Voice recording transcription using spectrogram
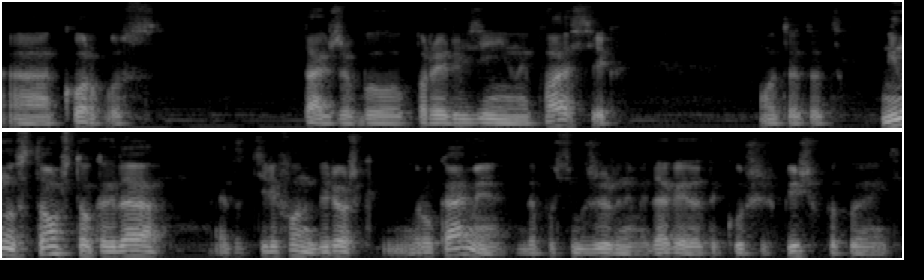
А, корпус также был прорезиненный пластик. Вот этот. Минус в том, что когда этот телефон берешь руками, допустим, жирными, да, когда ты кушаешь пищу какую-нибудь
